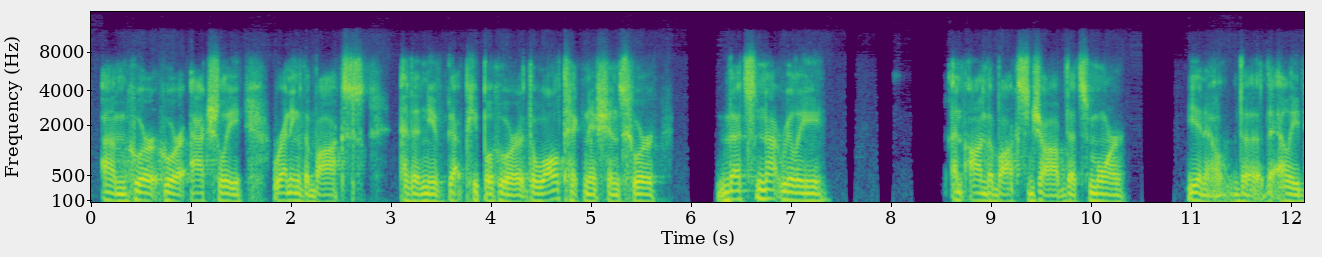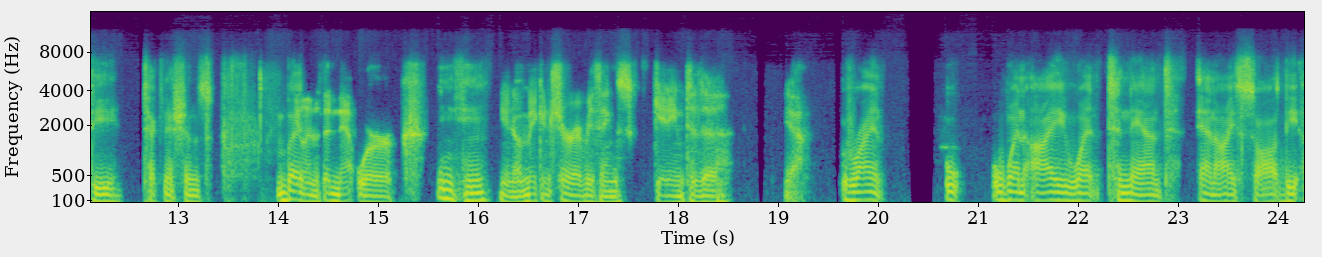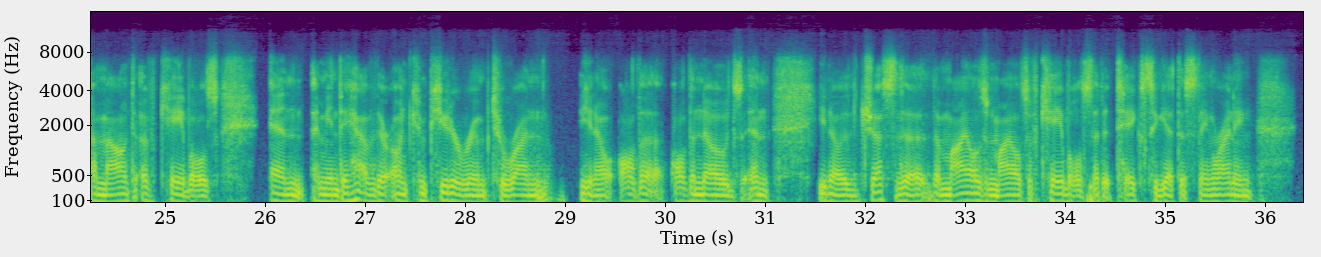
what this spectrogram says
um, who are who are actually running the box, and then you've got people who are the wall technicians who are that's not really an on the box job. That's more, you know, the the LED technicians. But Dealing with the network, Mhm. you know, making sure everything's getting to the yeah. Ryan, when I went to Nant and I saw the amount of cables, and I mean they have their own computer room to run, you know, all the all the nodes, and you know just the the miles and miles of cables that it takes to get this thing running.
